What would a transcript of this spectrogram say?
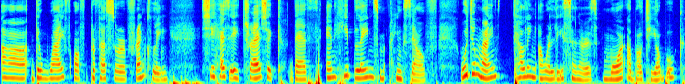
uh, the wife of Professor Franklin, she has a tragic death, and he blames himself. Would you mind telling our listeners more about your book?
